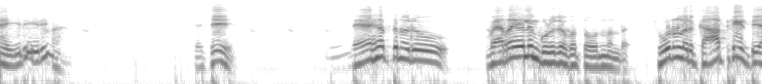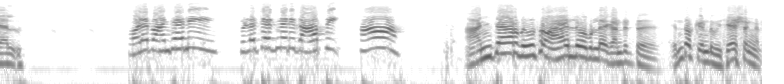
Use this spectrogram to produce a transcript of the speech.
ഇരി ഇരി. ചേച്ചി ദേഹത്തിനൊരു വിറയലും കുളിരൊക്കെ തോന്നുന്നുണ്ട്. ചൂടുള്ള ഒരു കാപ്പി കിട്ടിയാൽ മോളെ പാഞ്ചാലി പിള്ളച്ചേട്ടനൊരു കാപ്പി. ആ. അഞ്ചാറ് ദിവസം ആയല്ലോ പിള്ളേ കണ്ടിട്ട്. എന്തൊക്കെയുണ്ട് വിശേഷങ്ങൾ?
